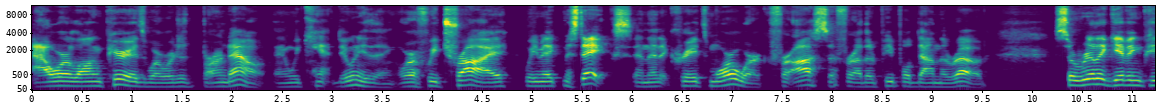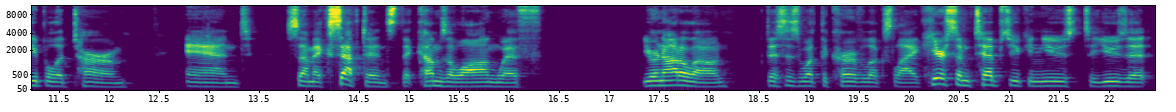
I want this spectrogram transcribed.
hour long periods where we're just burned out and we can't do anything. Or if we try, we make mistakes and then it creates more work for us or for other people down the road. So, really giving people a term and some acceptance that comes along with you're not alone. This is what the curve looks like. Here's some tips you can use to use it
